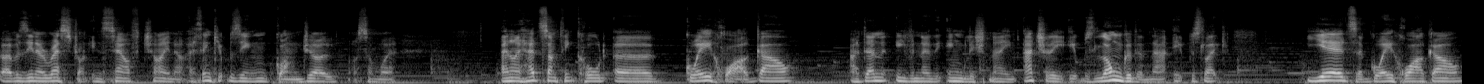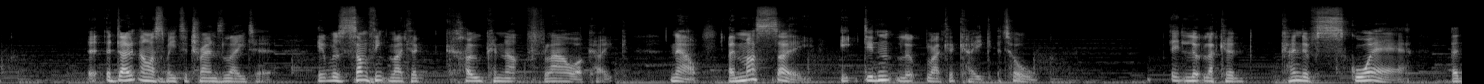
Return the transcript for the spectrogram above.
I was in a restaurant in South China. I think it was in Guangzhou or somewhere. And I had something called a Gui Hua Gao. I don't even know the English name. Actually, it was longer than that. It was like Yezi Gui Hua Gao. Uh, uh, don't ask me to translate it. It was something like a coconut flour cake. Now, I must say, it didn't look like a cake at all. It looked like a kind of square, a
